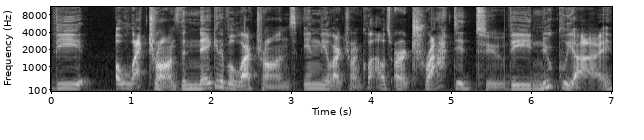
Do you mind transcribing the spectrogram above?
the electrons, the negative electrons in the electron clouds are attracted to the nuclei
